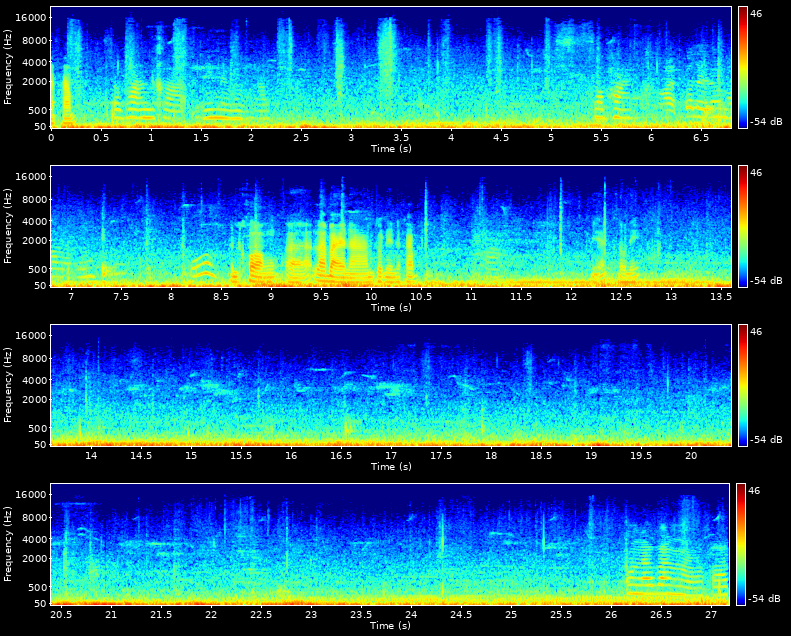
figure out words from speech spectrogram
นะครับ สะพานขาดนิดนึงครับ สะพานขาดก็เลยต้องนอนแบบนี้โอ้เป็นคลองเอ่อระบายน้ำตรงนี้นะครับครับเนี่ยตรงนี้ ต้องระวังห น่อยนะครับ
